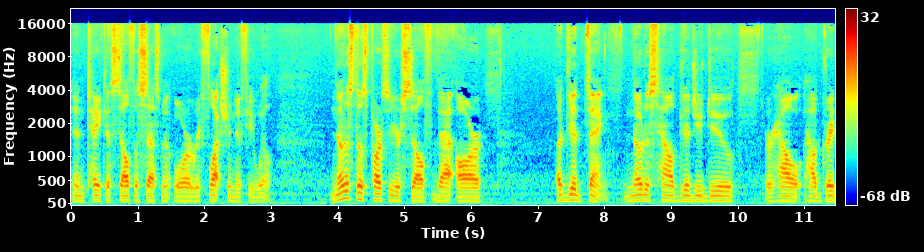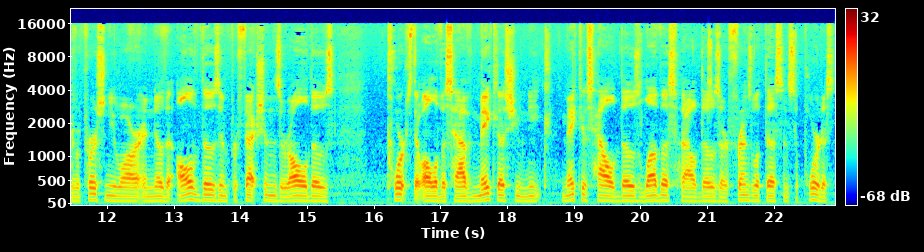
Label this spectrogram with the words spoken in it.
and take a self assessment or reflection, if you will. Notice those parts of yourself that are a good thing. Notice how good you do or how, how great of a person you are, and know that all of those imperfections or all of those quirks that all of us have make us unique. Make us how those love us, how those are friends with us and support us.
